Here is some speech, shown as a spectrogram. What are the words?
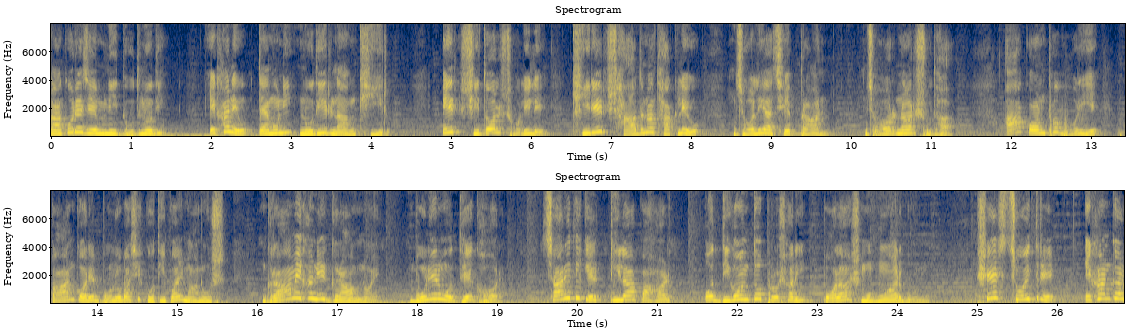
কাঁকরে যেমনি দুধ নদী, এখানেও তেমনি নদীর নাম ক্ষীর। এর শীতল সলিলে ক্ষীরের স্বাদ না থাকলেও জলে আছে প্রাণ, ঝর্ণার সুধা। আ কণ্ঠ ভরিয়ে পান করে বনবাসী কতিপয় মানুষ। গ্রাম এখানে গ্রাম নয়, বনের মধ্যে ঘর। চারিদিকে টিলা পাহাড় ও দিগন্ত প্রসারী পলাশ মহুয়ার বন। শেষ চৈত্রে এখানকার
